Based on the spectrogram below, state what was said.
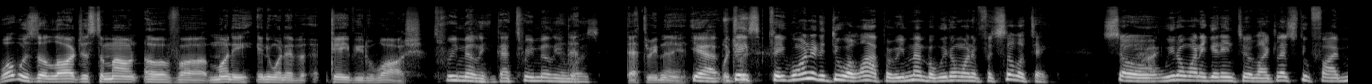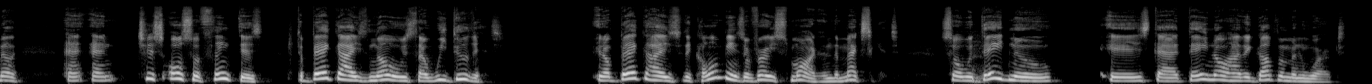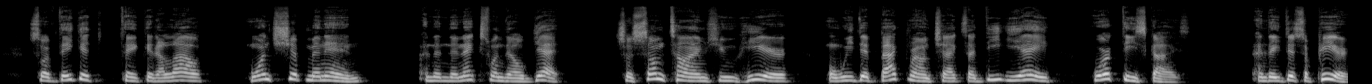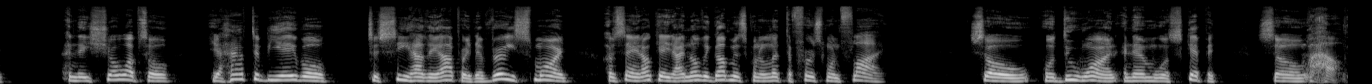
What was the largest amount of uh, money anyone ever gave you to wash? Three million. That three million That- was. That three million. Yeah, they was they wanted to do a lot, but remember, we don't want to facilitate. So Right. we don't want to get into like let's do five million, and, and just also think this: the bad guys knows that we do this. You know, bad guys. The Colombians are very smart, and the Mexicans. So what they knew is that they know how the government works. So if they get, they could allow one shipment in, and then the next one they'll get. So sometimes you hear when we did background checks that DEA worked these guys and they disappeared and they show up. So you have to be able to see how they operate. They're very smart of saying, okay, I know the government's going to let the first one fly. So we'll do one and then we'll skip it. So wow.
